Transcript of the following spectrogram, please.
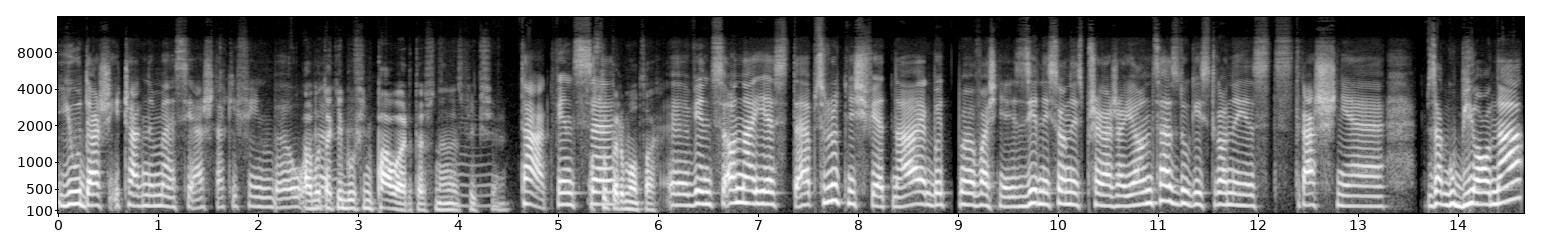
Judasz i Czarny Mesjasz, taki film był. Albo taki był film Power też na Netflixie. Tak, więc... O e, supermocach. E, Więc ona jest absolutnie świetna. Jakby e, właśnie z jednej strony jest przerażająca, z drugiej strony jest strasznie zagubiona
